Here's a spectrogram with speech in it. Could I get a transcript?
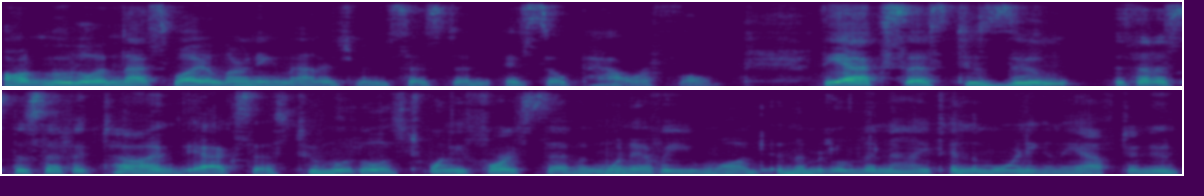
on Moodle. And that's why a learning management system is so powerful. The access to Zoom is at a specific time. The access to Moodle is 24-7, whenever you want, in the middle of the night, in the morning, in the afternoon.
